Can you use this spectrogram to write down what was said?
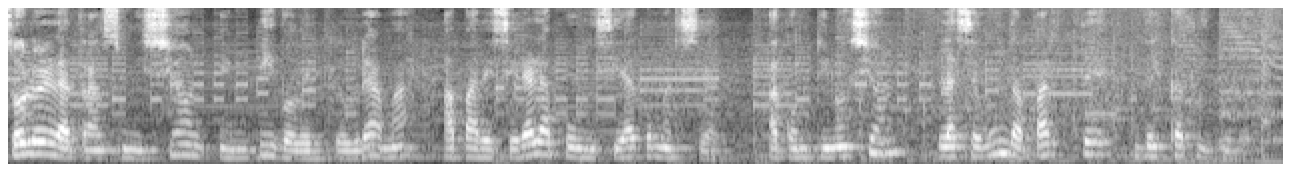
Solo en la transmisión en vivo del programa aparecerá la publicidad comercial. A continuación, la segunda parte del capítulo.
